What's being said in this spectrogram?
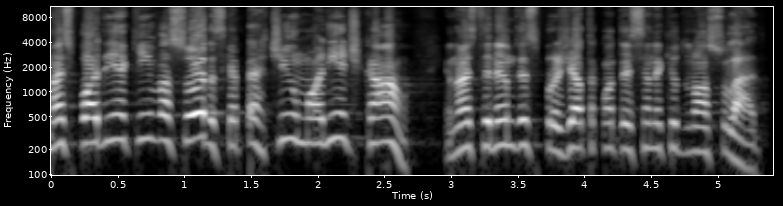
mas podem ir aqui em Vassouras, que é pertinho, uma horinha de carro. e nós teremos esse projeto acontecendo aqui do nosso lado.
